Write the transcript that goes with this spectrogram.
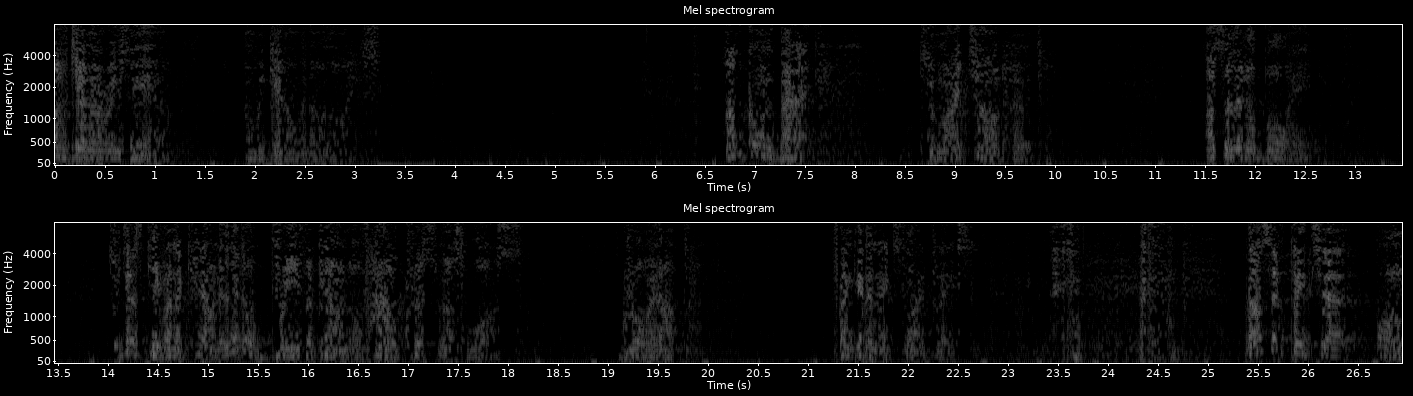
until I reveal and we get on with our lives. I've gone back to my childhood as a little boy to just give an account, a little brief account of how Christmas was growing up. Try and get the next slide, please. That's a picture of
